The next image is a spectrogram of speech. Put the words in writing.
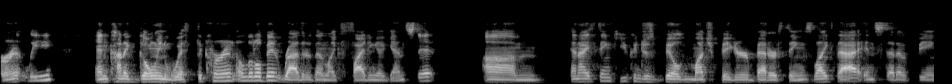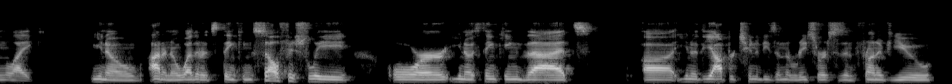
currently and kind of going with the current a little bit rather than like fighting against it um, and i think you can just build much bigger better things like that instead of being like you know i don't know whether it's thinking selfishly or you know thinking that uh, you know the opportunities and the resources in front of you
